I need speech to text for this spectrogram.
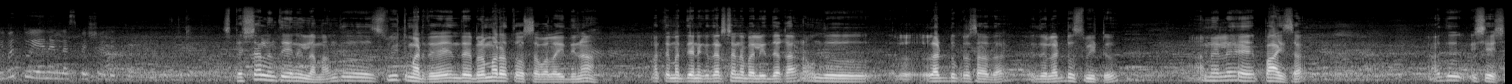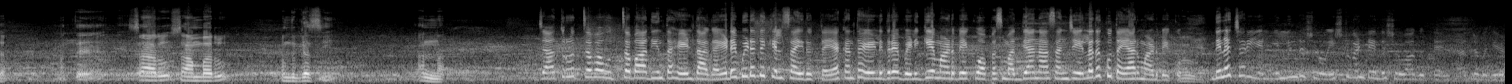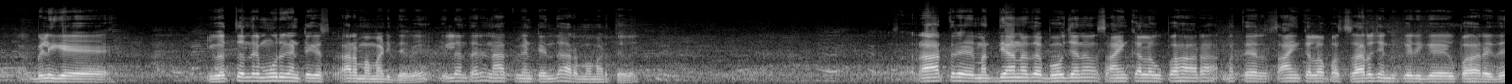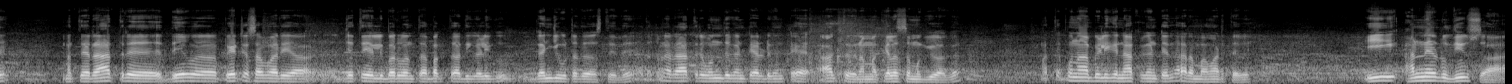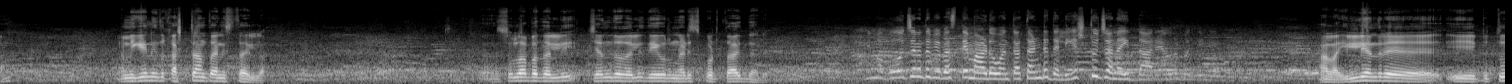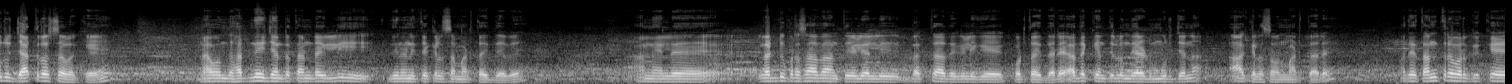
ಇವತ್ತು ಏನೆಲ್ಲ ಸ್ಪೆಷಲ್ ಸ್ಪೆಷಲ್ ಅಂತ ಏನಿಲ್ಲ ಒಂದು ಸ್ವೀಟ್ ಮಾಡ್ತೇವೆ. ಅಂದರೆ ಬ್ರಹ್ಮರಥೋತ್ಸವ ಅಲ್ಲ ಈ ದಿನ. ಮತ್ತು ಮಧ್ಯಾಹ್ನಕ್ಕೆ ದರ್ಶನ ಬಲಿ ಇದ್ದ ಕಾರಣ ಒಂದು ಲಡ್ಡು ಪ್ರಸಾದ. ಇದು ಲಡ್ಡು ಸ್ವೀಟು ಆಮೇಲೆ ಪಾಯಸ. ಅದು ವಿಶೇಷ. ಮತ್ತು ಸಾರು ಸಾಂಬಾರು ಒಂದು ಗಸಿ ಅನ್ನ. ಜಾತ್ರೋತ್ಸವ ಉತ್ಸವಾದಿ ಅಂತ ಹೇಳಿದಾಗ ಎಡೆಬಿಡದ ಕೆಲಸ ಇರುತ್ತೆ. ಯಾಕಂತ ಹೇಳಿದ್ರೆ ಬೆಳಿಗ್ಗೆ ಮಾಡಬೇಕು ವಾಪಸ್ ಮಧ್ಯಾಹ್ನ ಸಂಜೆ ಎಲ್ಲದಕ್ಕೂ ತಯಾರು ಮಾಡಬೇಕು. ದಿನಚರಿ ಎಲ್ಲಿ- ಎಲ್ಲಿಂದ ಶುರು ಎಷ್ಟು ಗಂಟೆಯಿಂದ ಶುರುವಾಗುತ್ತೆ ಅಂತ ಅದ್ರ ಬಗ್ಗೆ ಹೇಳೋದಾದ್ರೆ. ಬೆಳಿಗ್ಗೆ ಇವತ್ತು ಅಂದರೆ ಮೂರು ಗಂಟೆಗೆ ಸ್- ಆರಂಭ ಮಾಡಿದ್ದೇವೆ. ಇಲ್ಲಾಂದರೆ ನಾಲ್ಕು ಗಂಟೆಯಿಂದ ಆರಂಭ ಮಾಡ್ತೇವೆ. ರಾತ್ರಿ ಮಧ್ಯಾಹ್ನದ ಭೋಜನ ಸಾಯಂಕಾಲ ಉಪಹಾರ ಮತ್ತು ಸಾಯಂಕಾಲ ವಾಪಸ್ ಸಾರ್ವಜನಿಕರಿಗೆ ಉಪಹಾರ ಇದೆ. ಮತ್ತು ರಾತ್ರಿ ದೇವ ಪೇಟೆ ಸವಾರಿಯ ಜೊತೆಯಲ್ಲಿ ಬರುವಂಥ ಭಕ್ತಾದಿಗಳಿಗೂ ಗಂಜಿ ಊಟದ ವ್ಯವಸ್ಥೆ ಇದೆ. ಅದಕ್ಕೆ ರಾತ್ರಿ ಒಂದು ಗಂಟೆ, ಎರಡು ಗಂಟೆ ಆಗ್ತದೆ ನಮ್ಮ ಕೆಲಸ ಮುಗಿಯುವಾಗ. ಮತ್ತು ಪುನಃ ಬೆಳಿಗ್ಗೆ ನಾಲ್ಕು ಗಂಟೆಯಿಂದ ಆರಂಭ ಮಾಡ್ತೇವೆ. ಈ ಹನ್ನೆರಡು ದಿವಸ ನಮಗೇನಿದು ಕಷ್ಟ ಅಂತ ಅನಿಸ್ತಾ ಇಲ್ಲ. ಸುಲಭದಲ್ಲಿ, ಚಂದದಲ್ಲಿ ದೇವರು ನಡೆಸಿಕೊಡ್ತಾ ಇದ್ದಾರೆ. ನಿಮ್ಮ ಭೋಜನದ ವ್ಯವಸ್ಥೆ ಮಾಡುವಂಥ ತಂಡದಲ್ಲಿ ಎಷ್ಟು ಜನ ಇದ್ದಾರೆ? ಅವರ ಬಗ್ಗೆ ಅಲ್ಲ, ಇಲ್ಲಿ ಅಂದರೆ ಈ ಪುತ್ತೂರು ಜಾತ್ರೋತ್ಸವಕ್ಕೆ ನಾವೊಂದು ಹದಿನೈದು ಜನರ ತಂಡ ಇಲ್ಲಿ ದಿನನಿತ್ಯ ಕೆಲಸ ಮಾಡ್ತಾ ಇದ್ದೇವೆ. ಆಮೇಲೆ ಲಡ್ಡು ಪ್ರಸಾದ ಅಂತೇಳಿ ಅಲ್ಲಿ ಭಕ್ತಾದಿಗಳಿಗೆ ಕೊಡ್ತಾ ಇದ್ದಾರೆ. ಅದಕ್ಕೆ ಅಂತೇಳಿ ಒಂದು ಎರಡು ಮೂರು ಜನ ಆ ಕೆಲಸವನ್ನು ಮಾಡ್ತಾರೆ. ಮತ್ತು ತಂತ್ರವರ್ಗಕ್ಕೆ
